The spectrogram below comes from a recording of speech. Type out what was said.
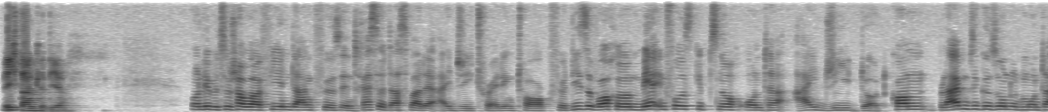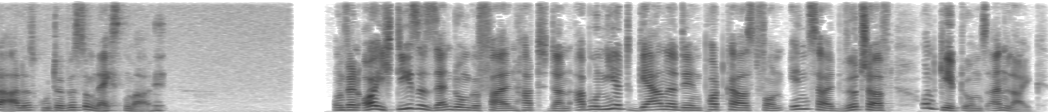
Ich danke dir. Und liebe Zuschauer, vielen Dank fürs Interesse. Das war der IG Trading Talk für diese Woche. Mehr Infos gibt es noch unter IG.com. Bleiben Sie gesund und munter. Alles Gute. Bis zum nächsten Mal. Und wenn euch diese Sendung gefallen hat, dann abonniert gerne den Podcast von Inside Wirtschaft und gebt uns ein Like.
